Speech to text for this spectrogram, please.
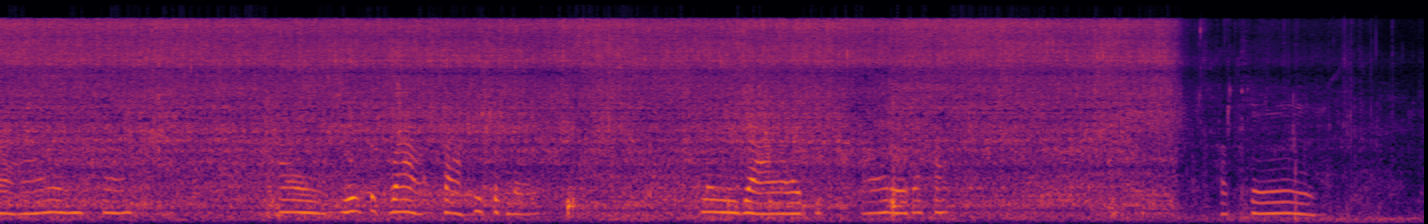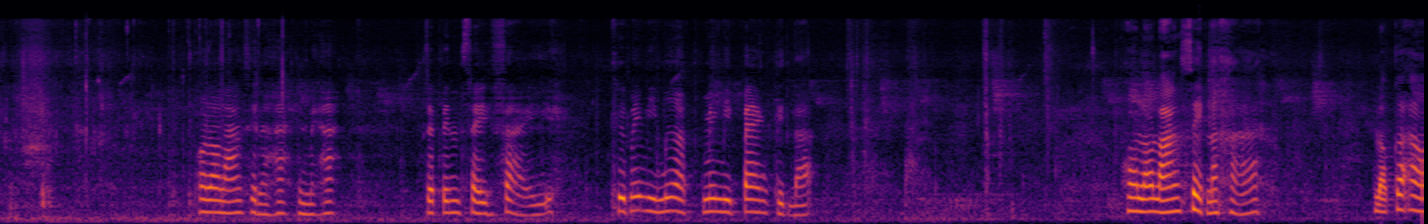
ล้างเลยนะคะให้ รู้สึกว่าสะอาดที่สุดเลยไม่มียางอะไรติดค้าเลยนะคะ โอเค พอเราล้างเสร็จแล้วค่ะเห็นไหมคะ จะเป็นใสๆคือไม่มีเมือกไม่มีแป้งติดละ พอเราล้างเสร็จนะคะแล้วก็เอา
